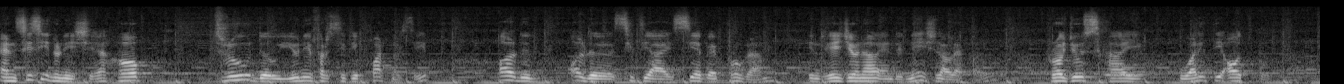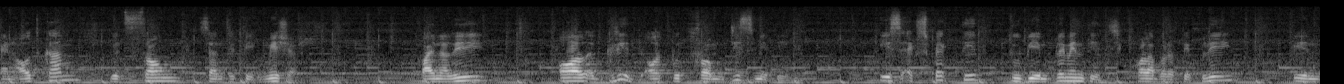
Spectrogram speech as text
NCC Indonesia hope through the university partnership, all the, all the CTI CFF program in regional and the national level produce high quality output and outcome with strong scientific measures. Finally, all agreed output from this meeting is expected to be implemented collaboratively in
